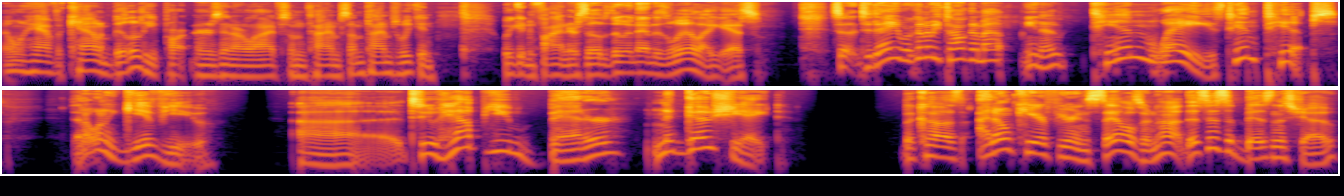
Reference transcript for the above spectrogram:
Don't have accountability partners in our life. Sometimes, sometimes we can we can find ourselves doing that as well. I guess. So today we're going to be talking about you know ten ways, ten tips that I want to give you uh, to help you better negotiate. Because I don't care if you're in sales or not. This is a business show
